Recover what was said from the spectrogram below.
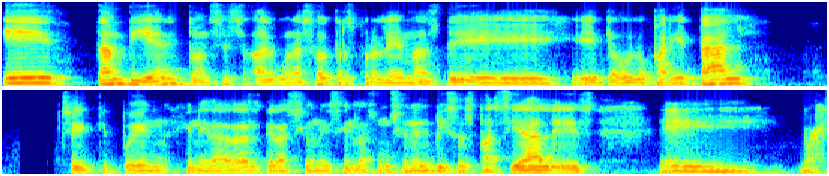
Y también, entonces, algunos otros problemas de dóbulo parietal, que pueden generar alteraciones en las funciones visoespaciales, eh, bueno,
